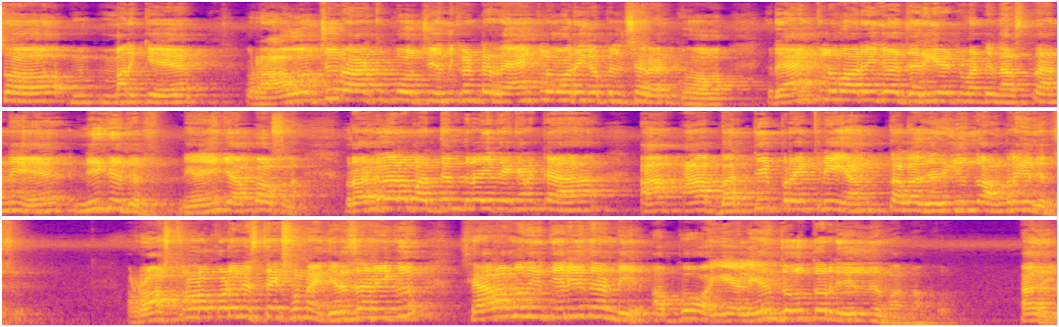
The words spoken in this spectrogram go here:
సో మనకి రావచ్చు రాకపోవచ్చు ఎందుకంటే ర్యాంకుల వారీగా పిలిచారనుకో ర్యాంకుల వారీగా జరిగేటువంటి నష్టాన్ని నీకే తెలుసు. నేనేం చెప్పవలసిన. రెండు వేల పద్దెనిమిదిలో అయితే కనుక ఆ- ఆ భర్తీ ప్రక్రియ ఎంత అలా జరిగిందో అందరికీ తెలుసు. రాష్ట్రంలో కూడా మిస్టేక్స్ ఉన్నాయి. తెలుసా మీకు? చాలామందికి తెలియదండి. అబ్బో వీళ్ళు ఏం చదువుతారో తెలియదు మరి నాకు. అది.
